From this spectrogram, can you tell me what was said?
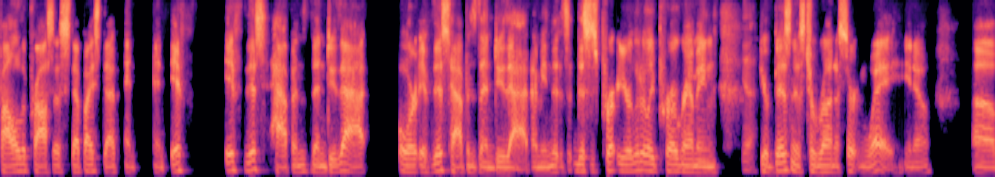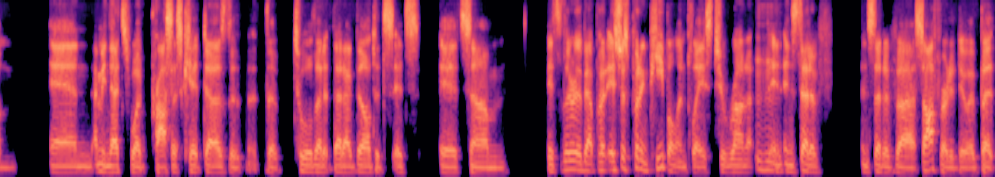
follow the process step by step, and and if if this happens, then do that or if this happens then do that i mean this, this is pro, you're literally programming yeah. your business to run a certain way you know um, and i mean that's what process kit does the the, the tool that that i built it's it's it's um it's literally about put it's just putting people in place to run mm-hmm. in, instead of instead of uh, software to do it but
